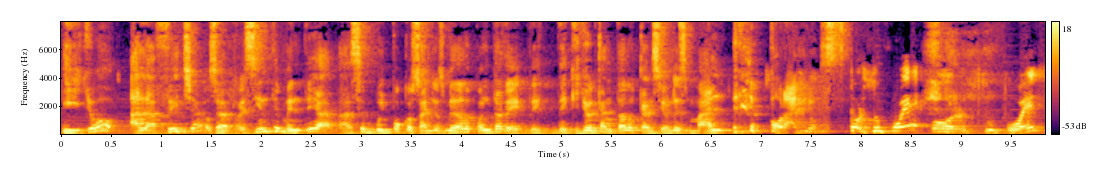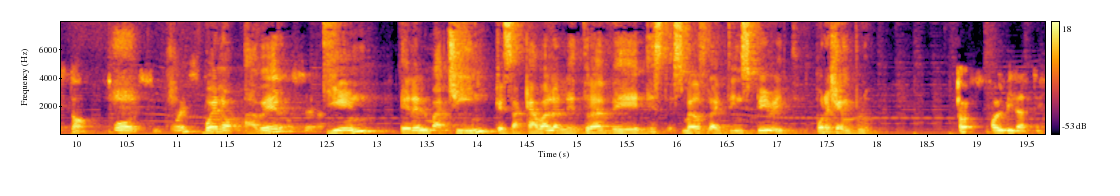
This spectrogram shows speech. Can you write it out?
Y yo, a la fecha, o sea, recientemente, hace muy pocos años, me he dado cuenta de, que yo he cantado canciones mal por años. Por supuesto, por supuesto, por supuesto. Bueno, a ver quién era el machín que sacaba la letra de este, Smells Like Teen Spirit, por ejemplo. Oh, olvídate.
